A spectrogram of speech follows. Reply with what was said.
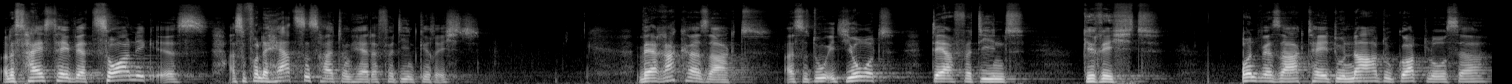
Und das heißt, hey, wer zornig ist, also von der Herzenshaltung her, der verdient Gericht. Wer Racker sagt, also du Idiot, der verdient Gericht. Und wer sagt, hey, du Narr, du Gottloser,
